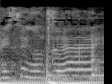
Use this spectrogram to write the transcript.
every single day.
